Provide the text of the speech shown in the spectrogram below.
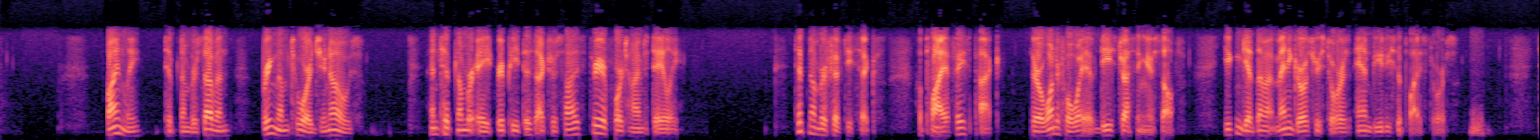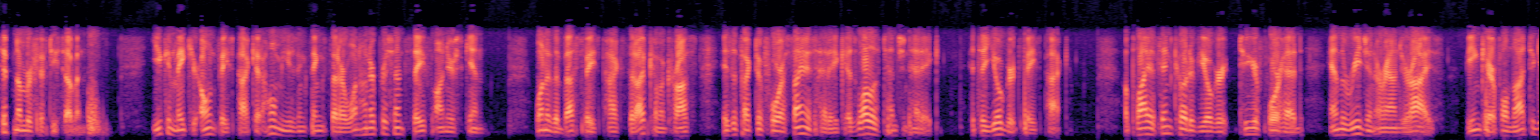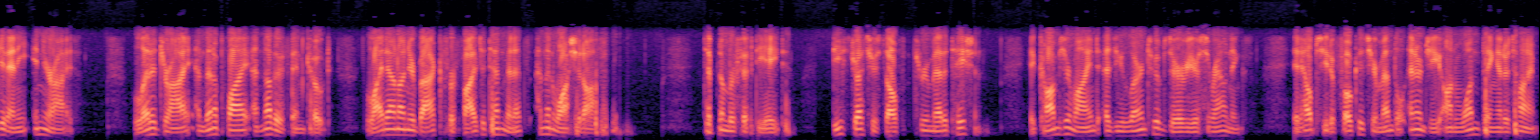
Finally, tip number seven, bring them towards your nose. And tip number eight, repeat this exercise three or four times daily. Tip number 56, apply a face pack. They're a wonderful way of de stressing yourself. You can get them at many grocery stores and beauty supply stores. Tip number 57, you can make your own face pack at home using things that are 100% safe on your skin. One of the best face packs that I've come across is effective for a sinus headache as well as tension headache. It's a yogurt face pack. Apply a thin coat of yogurt to your forehead and the region around your eyes, being careful not to get any in your eyes. Let it dry and then apply another thin coat. Lie down on your back for 5 to 10 minutes and then wash it off. Tip number 58 De stress yourself through meditation. It calms your mind as you learn to observe your surroundings. It helps you to focus your mental energy on one thing at a time.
